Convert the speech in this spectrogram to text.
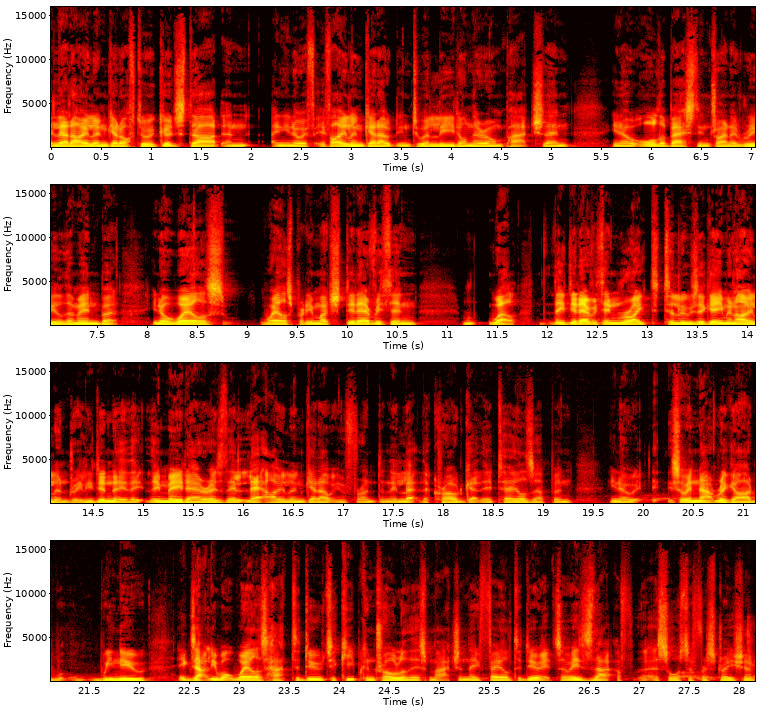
They let Ireland get off to a good start, and and you know if, if Ireland get out into a lead on their own patch, then you know all the best in trying to reel them in. But you know Wales Wales pretty much did everything well, they did everything right to lose a game in Ireland, really, didn't they? They they made errors. They let Ireland get out in front, and they let the crowd get their tails up. And you know, so in that regard, we knew exactly what Wales had to do to keep control of this match, and they failed to do it. So is that a, a source of frustration?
